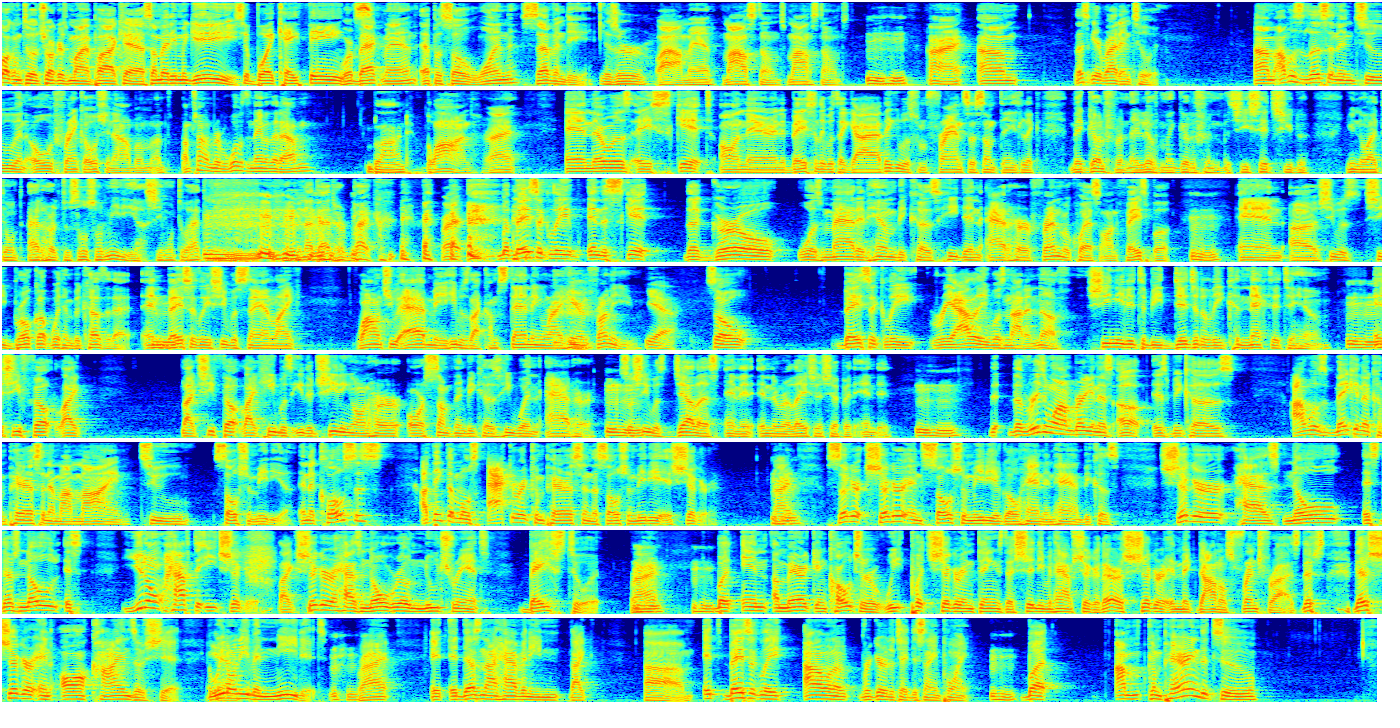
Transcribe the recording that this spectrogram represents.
Welcome to a Trucker's Mind podcast. I'm Eddie McGee. It's your boy K Things. We're back, man. Episode 170. Yes, sir. Wow, man. Milestones, milestones. Mm-hmm. All right. Um, let's get right into it. Um, I was listening to an old Frank Ocean album. I'm, I'm trying to remember what was the name of that album? Blonde. Blonde, right? And there was a skit on there, and it basically was a guy. I think he was from France or something. He's like, "My girlfriend, I love my girlfriend, but she said she, you know, I don't add her to social media. She want to add me, but not add her back, right?" But basically, in the skit, the girl was mad at him because he didn't add her friend request on Facebook, mm-hmm. and uh, she was she broke up with him because of that. And mm-hmm. basically, she was saying like, "Why don't you add me?" He was like, "I'm standing right here in front of you." Yeah. So basically, reality was not enough. She needed to be digitally connected to him, mm-hmm. and she felt like, like she felt like he was either cheating on her or something because he wouldn't add her. So mm-hmm. she was jealous, and it, in the relationship, it ended. Mm-hmm. The, the reason why I'm bringing this up is because I was making a comparison in my mind to social media, and the closest, I think, the most accurate comparison to social media is sugar mm-hmm. right? Sugar, sugar, and social media go hand in hand because sugar has no. It's there's no. It's you don't have to eat sugar. Like sugar has no real nutrient base to it, mm-hmm. right? Mm-hmm. But in American culture, we put sugar in things that shouldn't even have sugar. There is sugar in McDonald's French fries. There's there's sugar in all kinds of shit, and we don't even need it, mm-hmm. right? It it does not have any like um, it's basically I don't want to regurgitate the same point, but I'm comparing the two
